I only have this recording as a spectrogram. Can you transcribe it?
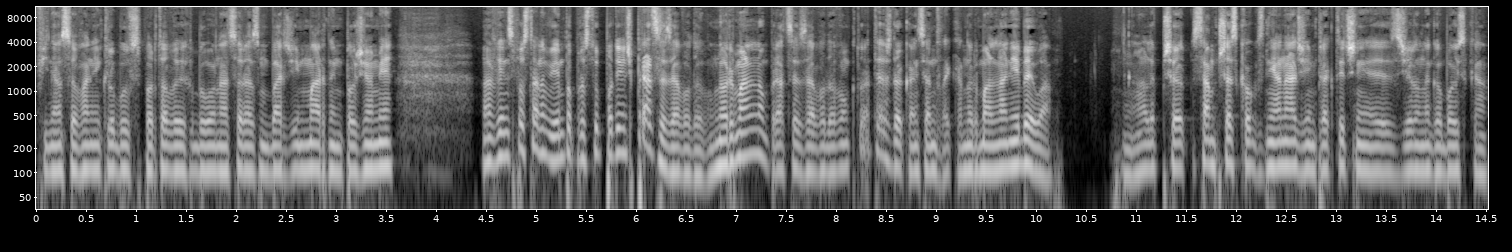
Finansowanie klubów sportowych było na coraz bardziej marnym poziomie. A więc postanowiłem po prostu podjąć pracę zawodową, normalną pracę zawodową, która też do końca taka normalna nie była. No, ale prze, sam przeskok z dnia na dzień praktycznie z Zielonego Boiska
